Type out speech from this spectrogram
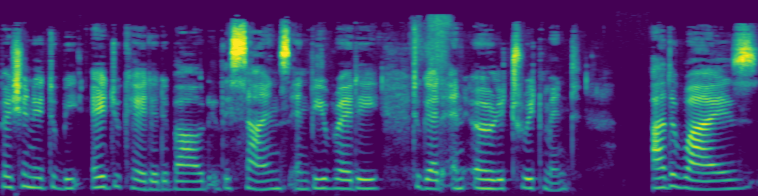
patients need to be educated about the signs and be ready to get an early treatment. Otherwise,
